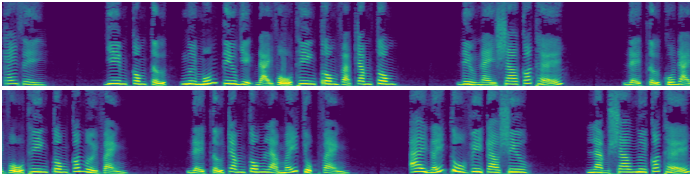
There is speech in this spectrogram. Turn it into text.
cái gì? Diêm công tử, ngươi muốn tiêu diệt đại vũ thiên tôn và trăm tôn. Điều này sao có thể? Đệ tử của đại vũ thiên tôn có 10 vạn. Đệ tử trăm tôn là mấy chục vạn. Ai nấy tu vi cao siêu. Làm sao ngươi có thể?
